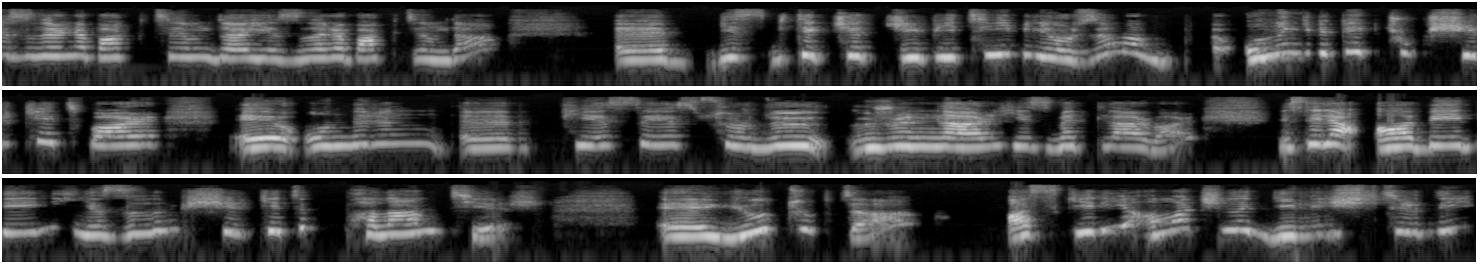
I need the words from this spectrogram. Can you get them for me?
yazılarına baktığımda, yazılara baktığımda e, biz bir tek chat GPT'yi biliyoruz ama onun gibi pek çok şirket var. E, onların e, piyasaya sürdüğü ürünler, hizmetler var. Mesela ABD'li yazılım şirketi Palantir e, YouTube'da askeri amaçla geliştirdiği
